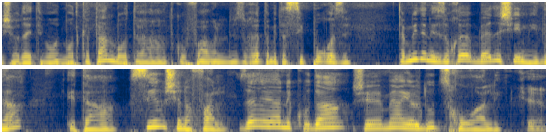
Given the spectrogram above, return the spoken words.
שעוד הייתי מאוד מאוד קטן באותה תקופה, אבל אני זוכר תמיד את הסיפור הזה. תמיד אני זוכר באיזושהי מידה את הסיר שנפל. זה הנקודה שמהילדות זכורה לי. כן.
